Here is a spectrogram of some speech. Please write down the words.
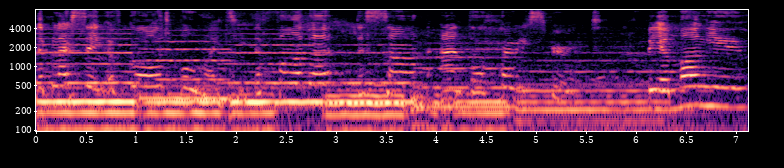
And the blessing of God Almighty, the Father, the Son, and the Holy Spirit be among you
